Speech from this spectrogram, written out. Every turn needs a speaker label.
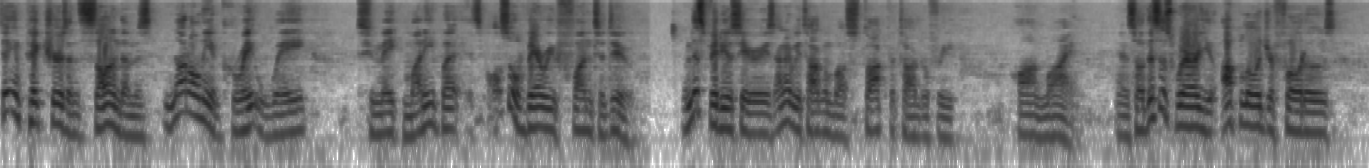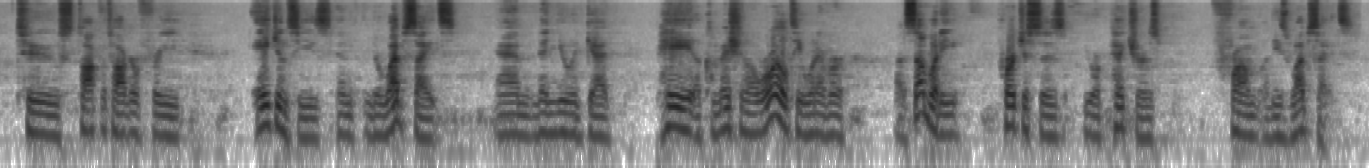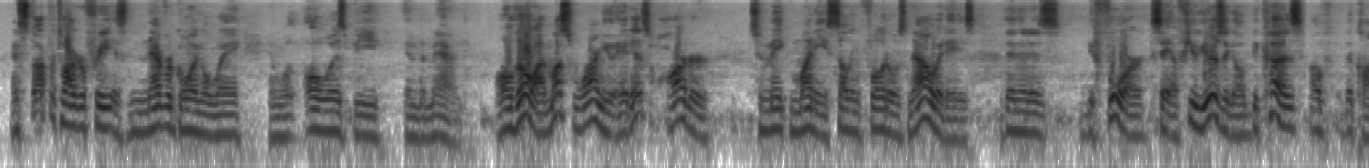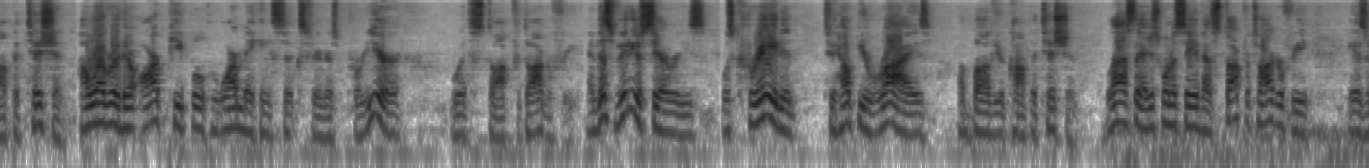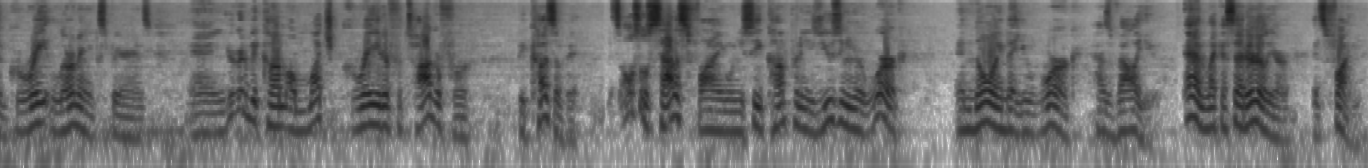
Speaker 1: Taking pictures and selling them is not only a great way to make money, but it's also very fun to do. In this video series, I'm going to be talking about stock photography online. And so this is where you upload your photos to stock photography agencies and their websites, and then you would get paid a commission or royalty whenever uh, somebody purchases your pictures from these websites. And stock photography is never going away and will always be in demand. Although I must warn you, it is harder to make money selling photos nowadays than it is before, say a few years ago, because of the competition. However, there are people who are making six figures per year with stock photography. And this video series was created to help you rise above your competition. Lastly, I just want to say that stock photography is a great learning experience and you're going to become a much greater photographer because of it. It's also satisfying when you see companies using your work and knowing that your work has value. And like I said earlier, it's fun.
